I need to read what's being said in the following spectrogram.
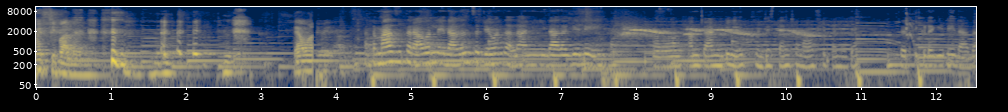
मच्छी पालन त्यामुळे आता माझं तर आवरलंय. दादांचं जेवण झालं आणि दादा गेले. आमच्या आंटी म्हणजेच त्यांच्या मावशी पण येत्या. तर तिकडे गेले दादा.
